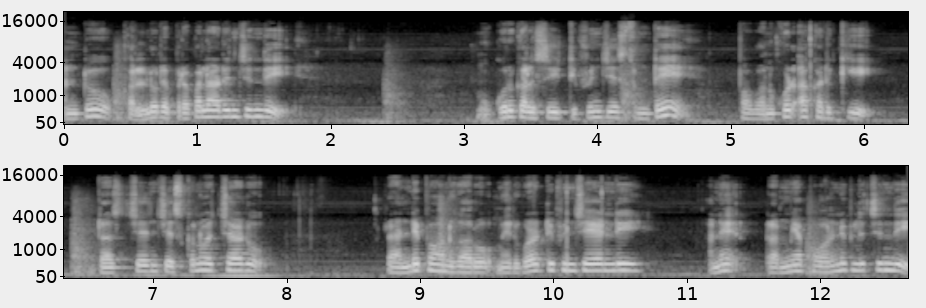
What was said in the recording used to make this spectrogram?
అంటూ కళ్ళు రెపరెపలాడించింది. ముగ్గురు కలిసి టిఫిన్ చేస్తుంటే పవన్ కూడా అక్కడికి డ్రెస్ చేంజ్ చేసుకొని వచ్చాడు. రండి పవన్ గారు మీరు కూడా టిఫిన్ చేయండి అని రమ్య పవన్ని పిలిచింది.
